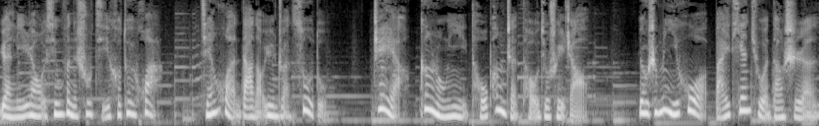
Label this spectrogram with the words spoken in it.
远离让我兴奋的书籍和对话，减缓大脑运转速度，这样更容易头碰枕头就睡着。有什么疑惑，白天去问当事人；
